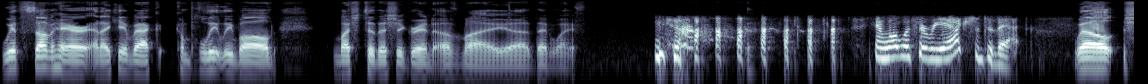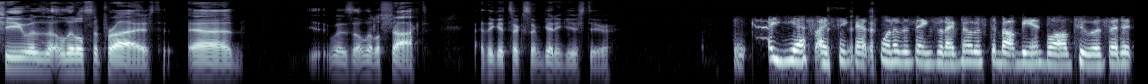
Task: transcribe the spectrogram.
with some hair, and I came back completely bald, much to the chagrin of my uh, then wife. and what was her reaction to that? Well, she was a little surprised and was a little shocked. I think it took some getting used to. Yes, I think that's one of the things that I've noticed about being bald too is that it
